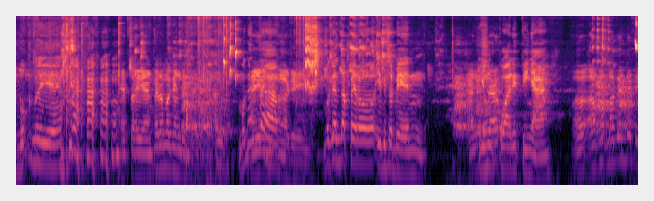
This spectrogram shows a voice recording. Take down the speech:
buknoy eh? Ito yan, pero maganda siya. Ang- Ayan maganda. yung ring. Maganda pero ibig sabihin, Ano yung siya? quality niya, Uh, ah, ma- maganda din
